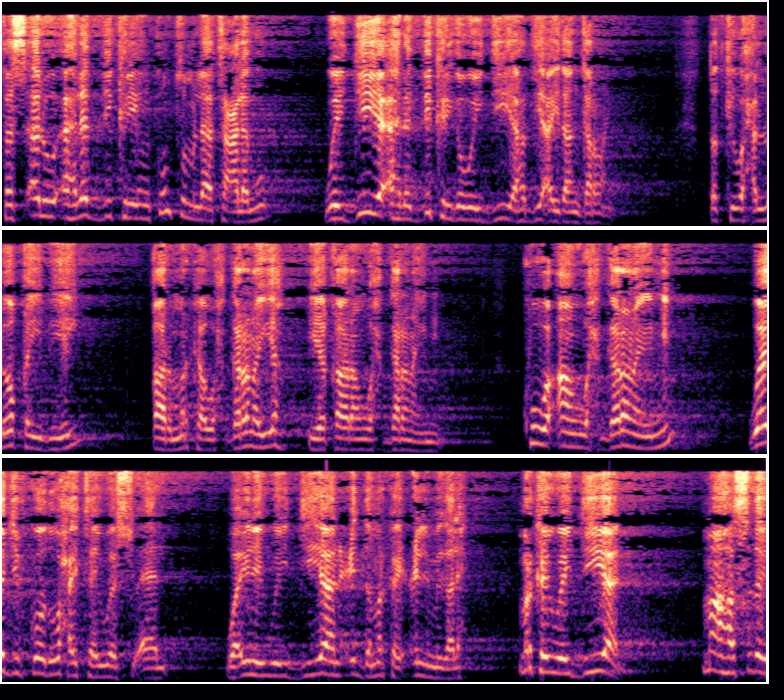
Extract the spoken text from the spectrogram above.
fas'aluu ahla adikri in kuntum laa taclamuun weyddiiya ahla dikriga weyddiiya haddii aydaan garanayn. Dadkii waxaa loo qaybiyey qaar markaa wax garanaya iyo qaar aan wax garanaynin. Kuwa aan wax garanaynin waajibkoodu waxay tahay waa su'aal. Waa inay weyddiiyaan cidda markay cilmiga leh. Markay weyddiiyaan ma aha siday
